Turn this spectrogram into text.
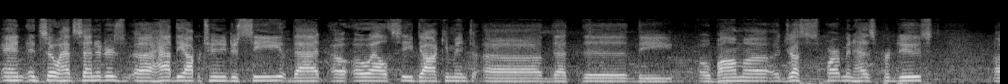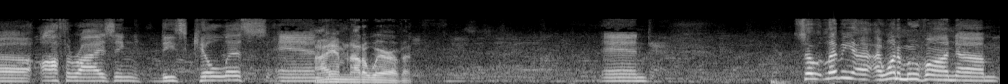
And and so have senators uh, had the opportunity to see that uh, OLC document uh, that the the Obama Justice Department has produced, uh, authorizing these kill lists and I am not aware of it. And so let me. Uh, I want to move on. Um,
